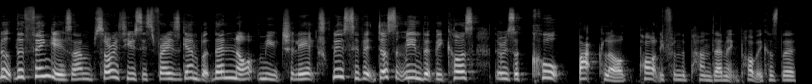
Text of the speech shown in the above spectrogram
Look, the thing is, I'm sorry to use this phrase again, but they're not mutually exclusive. It doesn't mean that because there is a court backlog, partly from the pandemic, partly because the,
